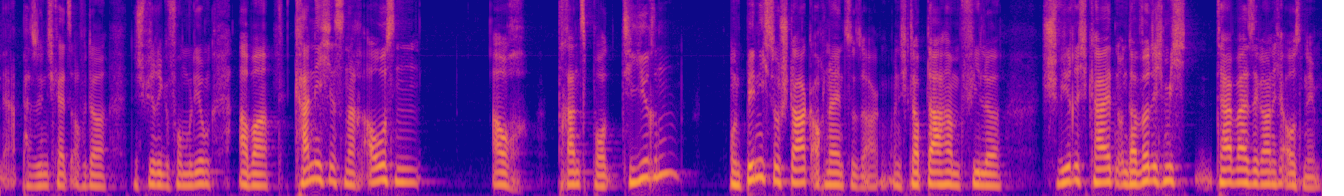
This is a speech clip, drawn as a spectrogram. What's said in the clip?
ja, Persönlichkeit ist auch wieder eine schwierige Formulierung, aber kann ich es nach außen auch transportieren und bin ich so stark, auch Nein zu sagen? Und ich glaube, da haben viele Schwierigkeiten und da würde ich mich teilweise gar nicht ausnehmen,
